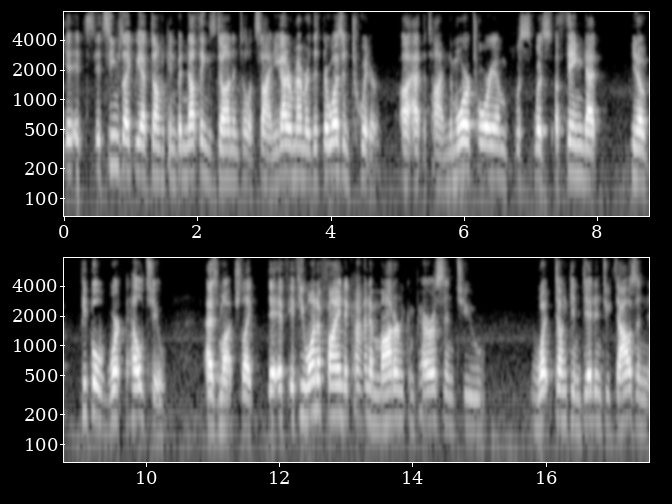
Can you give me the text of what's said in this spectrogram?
it, it's, it seems like we have Duncan, but nothing's done until it's signed. You got to remember that there wasn't Twitter uh, at the time. The moratorium was, was a thing that, you know, people weren't held to as much. Like if if you want to find a kind of modern comparison to what Duncan did in 2000,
